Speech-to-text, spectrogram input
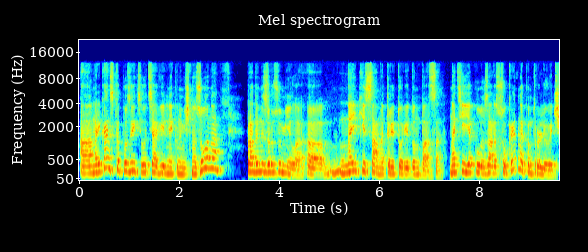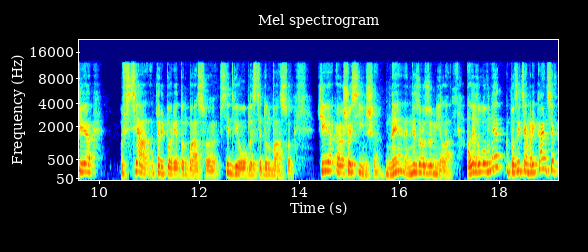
А американська позиція, оця вільна економічна зона. Правда, не зрозуміло, е, на які саме території Донбаса, на ті, яку зараз Україна контролює, чи вся територія Донбасу, всі дві області Донбасу, чи е, щось інше, не, не зрозуміло. Але головне позиція американців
